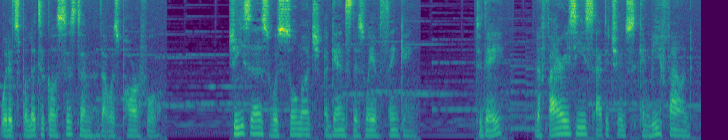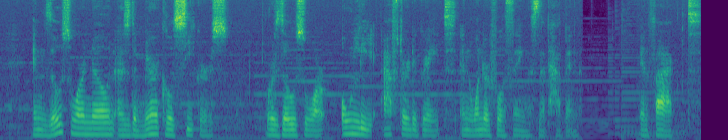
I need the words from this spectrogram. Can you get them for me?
with its political system that was powerful. Jesus was so much against this way of thinking. Today, the Pharisees' attitudes can be found in those who are known as the miracle seekers, or those who are only after the great and wonderful things that happen. In fact,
